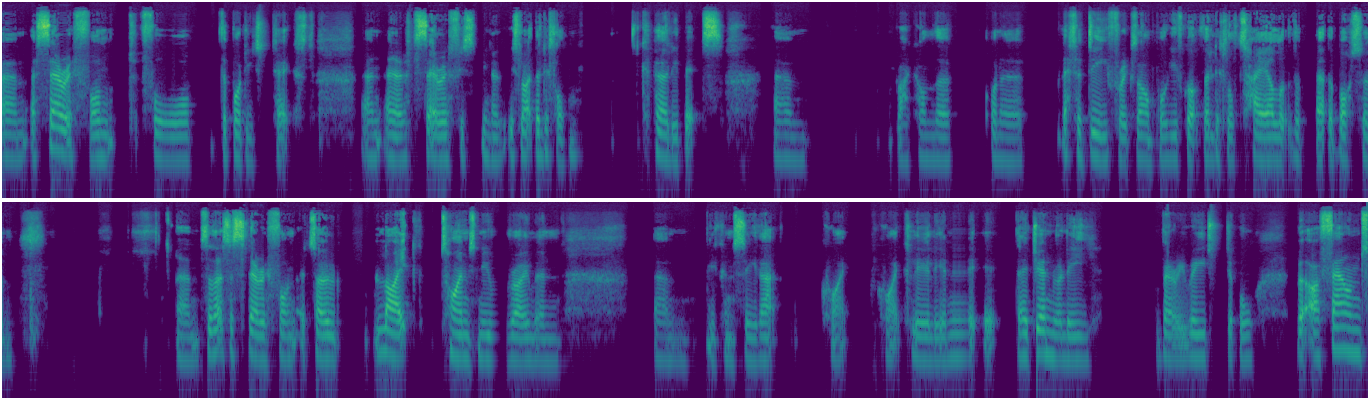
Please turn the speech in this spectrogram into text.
um, a serif font for the body text, and, and, a serif is you know it's like the little curly bits, um, like on the on a letter D, for example, you've got the little tail at the at the bottom. Um, so that's a serif font. So like Times New Roman, um, you can see that quite quite clearly, and it, it, they're generally very readable. But I found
